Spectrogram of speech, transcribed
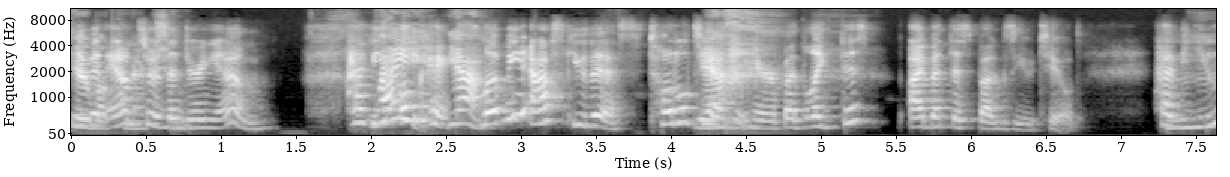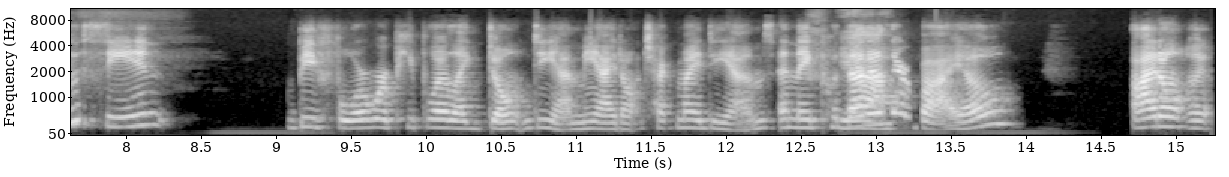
even answer the dm have you right, okay yeah let me ask you this total tangent yeah. here but like this i bet this bugs you too have mm-hmm. you seen before where people are like, don't DM me, I don't check my DMs, and they put yeah. that in their bio? I don't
